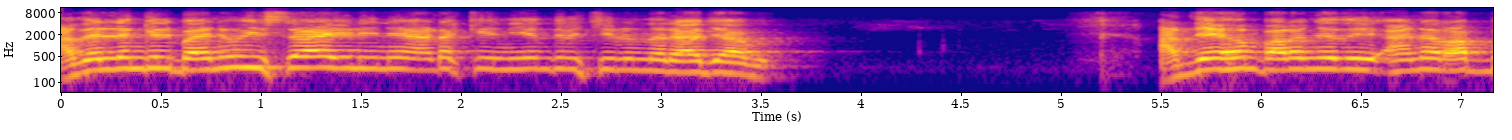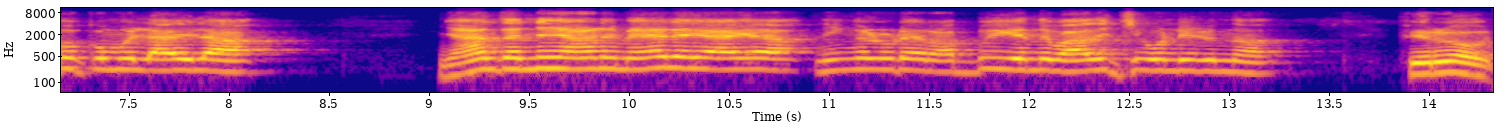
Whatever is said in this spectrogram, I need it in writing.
അതല്ലെങ്കിൽ ബനു ഇസ്രായേലിനെ അടക്കി നിയന്ത്രിച്ചിരുന്ന രാജാവ്. അദ്ദേഹം പറഞ്ഞത് അന റബ്ബുക്കുമുല്ല ഞാൻ തന്നെയാണ് മേലെയായ നിങ്ങളുടെ റബ്ബ് എന്ന് വാദിച്ചു കൊണ്ടിരുന്ന ഫിറോൻ.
